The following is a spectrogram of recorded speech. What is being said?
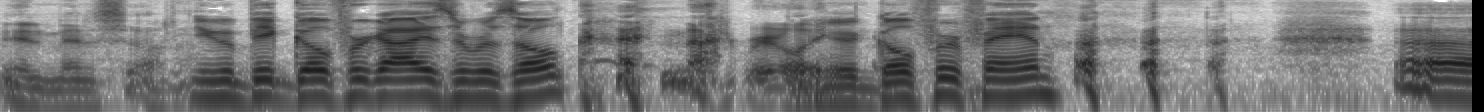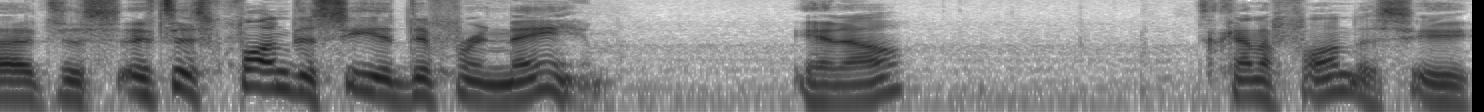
in Minnesota. You a big Gopher guy as a result? Not really. You're a Gopher fan? uh, it's just it's just fun to see a different name. You know, it's kind of fun to see.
